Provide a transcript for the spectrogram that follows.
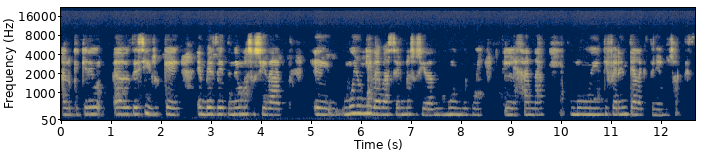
a lo que quiero decir que en vez de tener una sociedad eh, muy unida, va a ser una sociedad muy, muy, muy lejana, muy diferente a la que teníamos antes.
